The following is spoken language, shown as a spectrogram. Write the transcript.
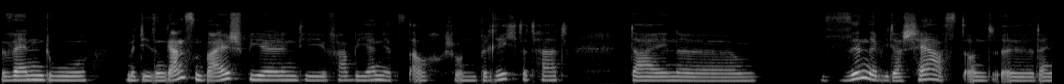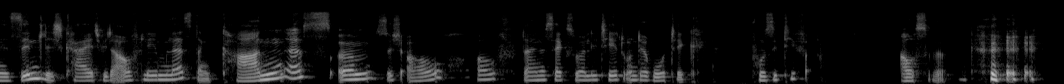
wenn du mit diesen ganzen Beispielen, die Fabienne jetzt auch schon berichtet hat, deine Sinne wieder schärfst und äh, deine Sinnlichkeit wieder aufleben lässt, dann kann es ähm, sich auch auf deine Sexualität und Erotik positiv auswirken.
